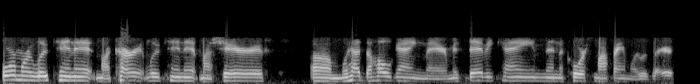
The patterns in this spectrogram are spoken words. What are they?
former lieutenant, my current lieutenant, my sheriff. Um, we had the whole gang there. Miss Debbie came, and of course my family was there.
